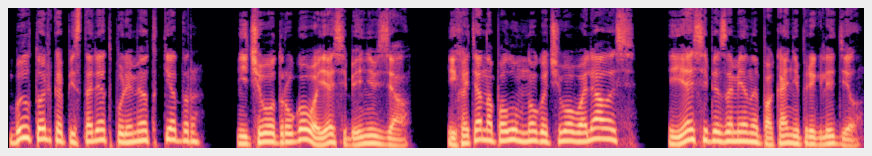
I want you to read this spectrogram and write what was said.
был только пистолет-пулемет «Кедр». Ничего другого я себе не взял. И хотя на полу много чего валялось, я себе замены пока не приглядел.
